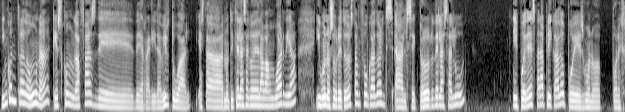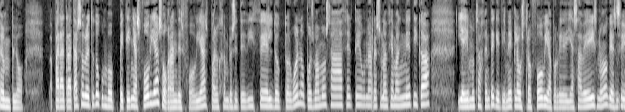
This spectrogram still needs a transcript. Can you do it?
Y he encontrado una que es con gafas de, de realidad virtual. Y Esta noticia la saco de la vanguardia y bueno, sobre todo está enfocado al, al sector de la salud y puede estar aplicado, pues bueno, por ejemplo, para tratar sobre todo como pequeñas fobias o grandes fobias. Por ejemplo, si te dice el doctor, bueno, pues vamos a hacerte una resonancia magnética y hay mucha gente que tiene claustrofobia, porque ya sabéis, ¿no? Que es Sí, que te-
